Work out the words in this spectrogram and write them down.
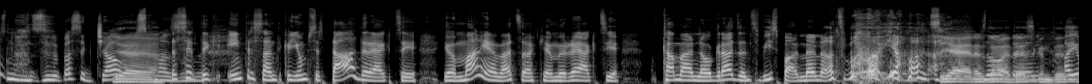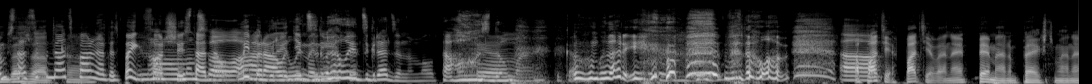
uznāc, pasaki, čau. Jā, jā. vismaz, Tas ir tik interesanti, ka jums ir tāda reakcija, jo maniem vecākiem ir reakcija, kamēr nav gradzens, vispār nenāc mājās. Jā, un es domāju, diezgan, diezgan Ai, jums tas ir nācis pārunāties. Baigi Nu, forši, mums tāda vēl liberāla ģimene. Līdz, līdz gredzenam vēl tālu, es Jā. domāju. Tā kā. Man arī. Bet labi. A, Uh, Pat ja, pat ja, vai ne? Piemēram, pēkšņi, vai ne?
